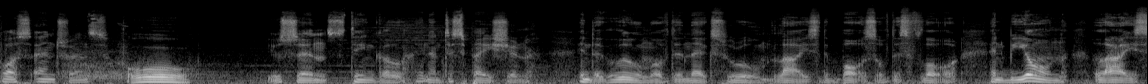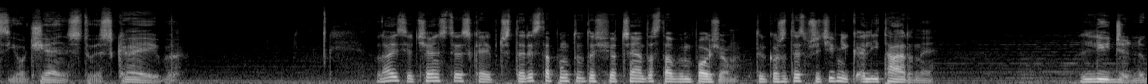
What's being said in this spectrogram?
Boss entrance. Ooh. You sense tingle in anticipation. In the gloom of the next room lies the boss of this floor, and beyond lies your chance to escape. Lies your chance to escape. 400 punktów doświadczenia dostałbym poziom, tylko że to jest przeciwnik elitarny. Legion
